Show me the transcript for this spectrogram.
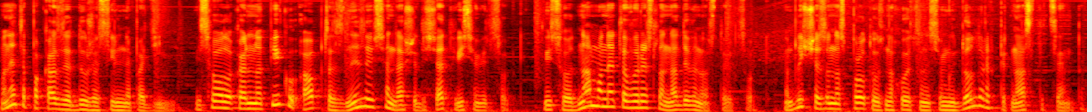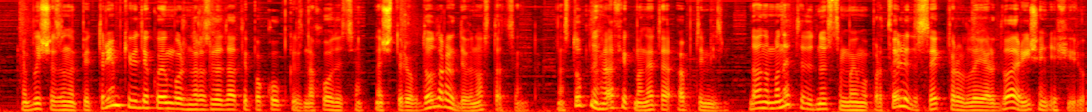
Монета показує дуже сильне падіння. Від свого локального піку Aptos знизився на 68%. Від свого дна монета виросла на 90%. Найближча зона спротиву знаходиться на 7 доларах 15 центах. Найближча зона підтримки, від якої можна розглядати покупки, знаходиться на 4 доларах 90 центів. Наступний графік монета Optimism. Дана монета відноситься в моєму портфелі до сектору Layer 2 рішень Ethereum.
